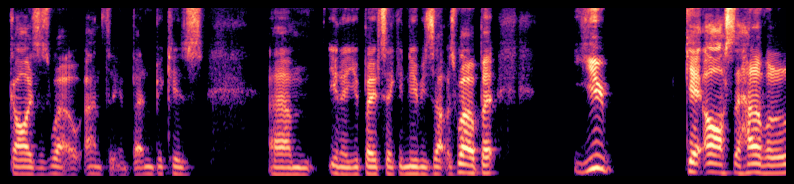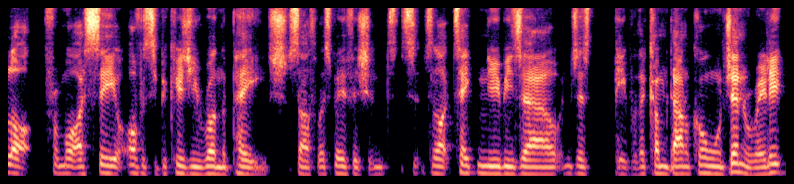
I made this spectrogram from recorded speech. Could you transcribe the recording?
guys as well, Anthony and Ben, because um, you know, you're both taking newbies out as well. But you get asked a hell of a lot from what I see, obviously because you run the page Southwest Spearfishing to, to like take newbies out and just people that come down Cornwall in general, really.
